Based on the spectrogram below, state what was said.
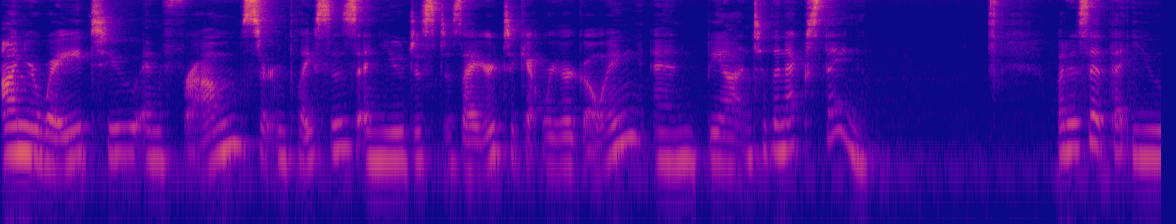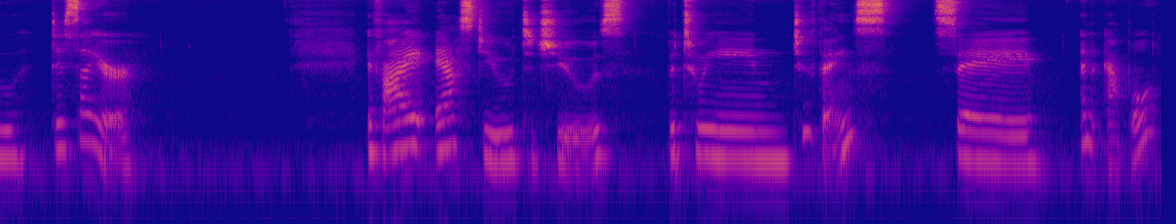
on your way to and from certain places and you just desire to get where you're going and be on to the next thing. What is it that you desire? If I asked you to choose between two things, say an apple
